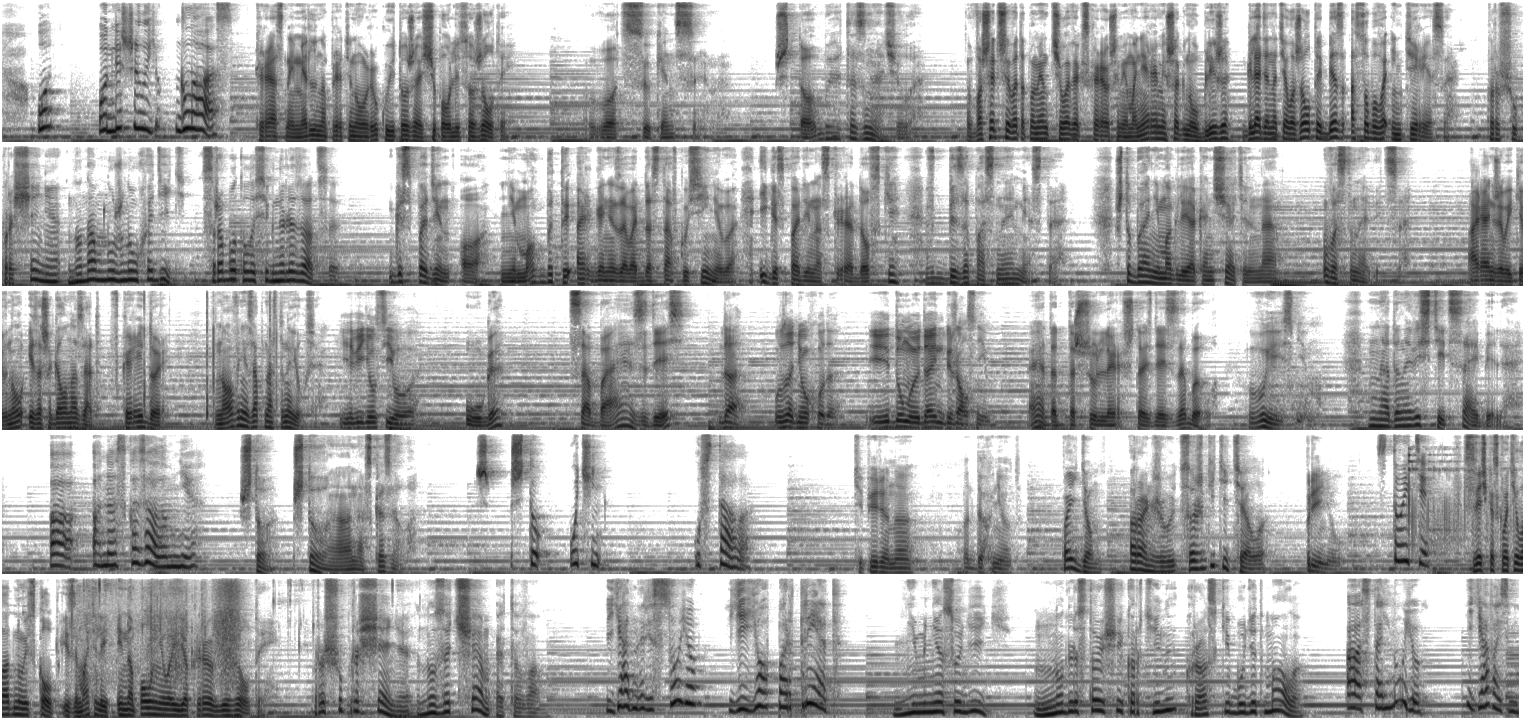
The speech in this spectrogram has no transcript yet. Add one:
он... он лишил ее глаз. Красный медленно протянул руку и тоже ощупал лицо желтой. Вот сукин сын. Что бы это значило? Вошедший в этот момент человек с хорошими манерами шагнул ближе, глядя на тело желтой без особого интереса. Прошу прощения, но нам нужно уходить. Сработала сигнализация. Господин О, не мог бы ты организовать доставку синего и господина Скрадовски в безопасное место, чтобы они могли окончательно восстановиться? Оранжевый кивнул и зашагал назад, в коридор, но внезапно остановился. Я видел Сивова. Уга? Сабая здесь? Да, у заднего хода. И думаю, Дайн бежал с ним. Этот-то Шуллер что здесь забыл? Выясним. Надо навестить Сайбеля. А она сказала мне, Что? Что она сказала? ш- что очень устала. Теперь она отдохнет. Пойдем. Оранжевый, сожгите тело. Принял. Стойте! Свечка схватила одну из колб изымателей и наполнила ее кровью желтой. Прошу прощения, но зачем это вам? Я нарисую ее портрет. Не мне судить, но для стоящей картины краски будет мало. А остальную я возьму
